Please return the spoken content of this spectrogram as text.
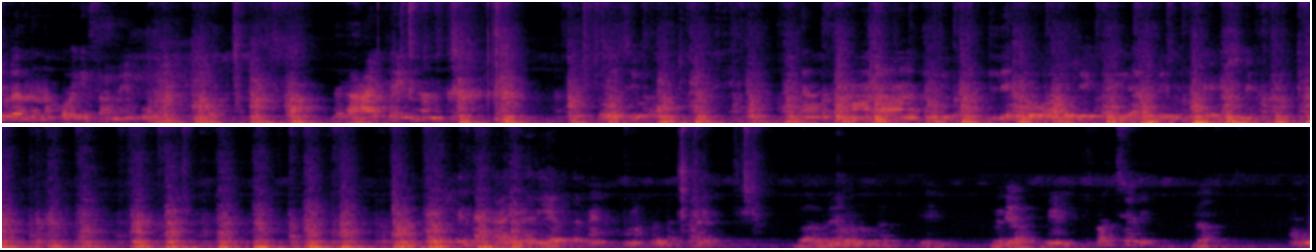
ചുടാൻ നിന്ന് കുറേ സമയം പോകും. ഇതായി കഴിഞ്ഞ് നമുക്ക് ദോശ ചുടാം നമുക്ക് സമാധാനത്തിൽ ചുടാം ഇല്ലേ? ചോറാവൂലേ കറിയാവൂലേ എന്നൊരു ടെൻഷനില്ല ഉണക്കമീനും തക്കാളി കറിയാണ് വെക്കുന്നത് ഉണക്കും തക്കാളി. ഉം, കുറച്ച് മതി. അത്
